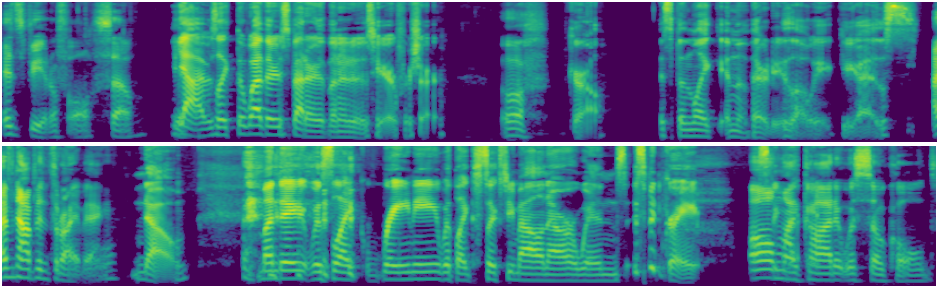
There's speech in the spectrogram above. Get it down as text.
It's beautiful. So, Yeah, I was like, the weather's better than it is here for sure. Ugh. Girl. It's been like in the 30s all week, you guys. I've not been thriving. No. Monday it was like rainy with like 60 mile an hour winds. It's been great. Oh been my great. God, it was so cold.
